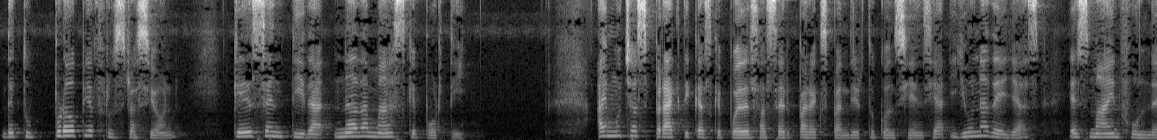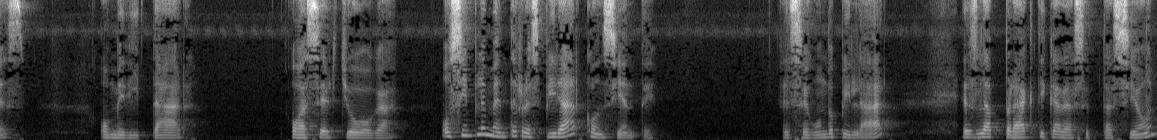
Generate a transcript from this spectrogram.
de tu propia frustración que es sentida nada más que por ti. Hay muchas prácticas que puedes hacer para expandir tu conciencia y una de ellas es mindfulness o meditar o hacer yoga o simplemente respirar consciente. El segundo pilar es la práctica de aceptación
